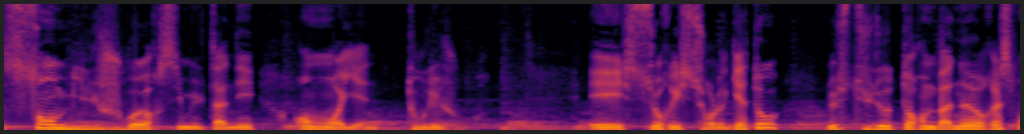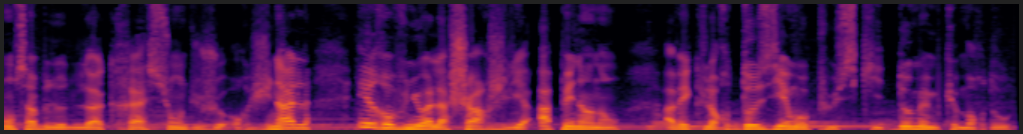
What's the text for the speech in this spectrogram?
100 000 joueurs simultanés en moyenne tous les jours. Et cerise sur le gâteau, le studio Thornbanner, responsable de la création du jeu original, est revenu à la charge il y a à peine un an avec leur deuxième opus qui, de même que Mordo,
